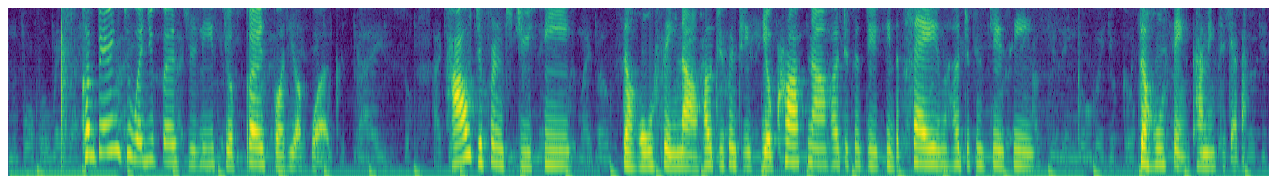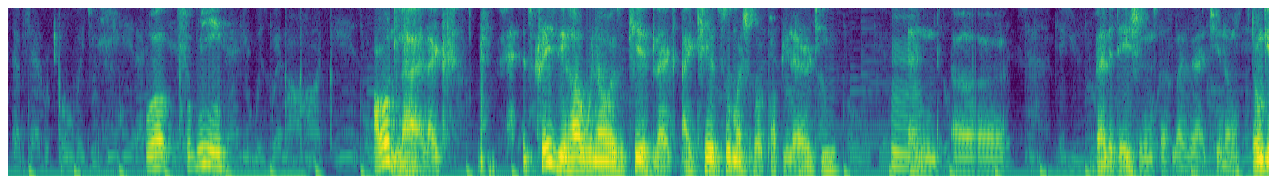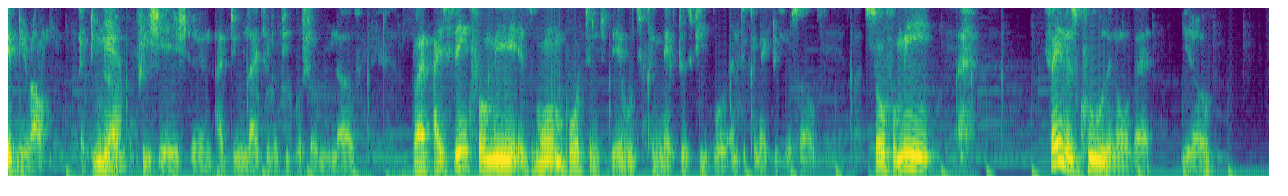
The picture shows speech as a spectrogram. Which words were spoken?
Comparing to when you first released your first body of work, how different do you see the whole thing now? How different do you see your craft now? How different do you see the fame? How different do you see the whole thing coming together? Well, for me, I won't lie. Like, it's crazy how when I was a kid, like I cared so much about popularity Hmm. and uh, validation and stuff like that. You know, don't get me wrong. I do Yeah. love appreciation. I do like it when people show me love. But I think for me, it's more important to be able to connect with people and to connect with yourself. So for me, fame is cool and all that, you know.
